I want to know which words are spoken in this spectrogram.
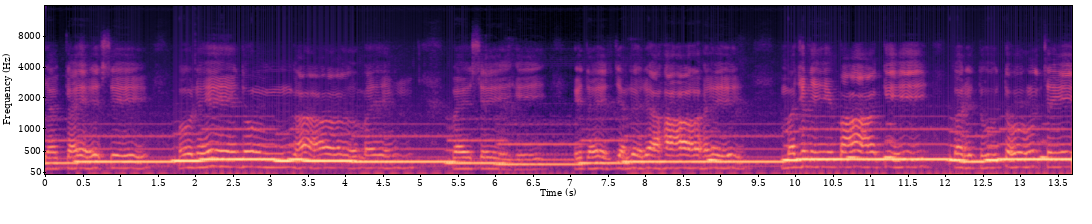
यह कैसे होने दूँगा मैं? वैसे ही हृदय जल रहा है। मझली माँ की करतूतों से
